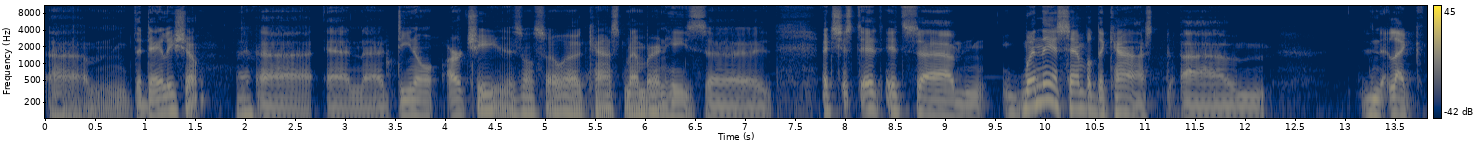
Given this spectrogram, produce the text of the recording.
um, The Daily Show. Uh, and uh, Dino Archie is also a cast member, and he's. Uh, it's just it, it's um, when they assembled the cast. Um, like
